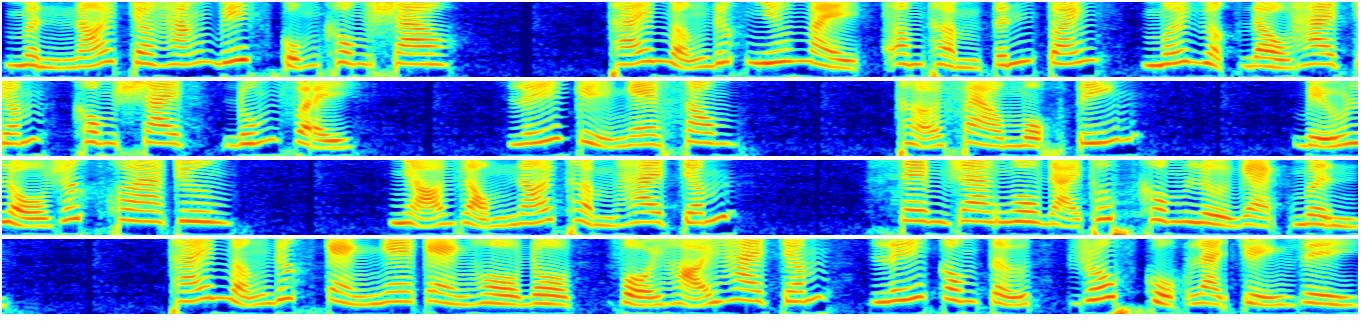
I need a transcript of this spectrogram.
mình nói cho hắn biết cũng không sao. Thái Mẫn Đức nhíu mày, âm thầm tính toán, mới gật đầu hai chấm, không sai, đúng vậy. Lý Kỳ nghe xong, thở phào một tiếng, biểu lộ rất khoa trương, nhỏ giọng nói thầm hai chấm. Xem ra Ngô Đại Thúc không lừa gạt mình. Thái Mẫn Đức càng nghe càng hồ đồ, vội hỏi hai chấm, "Lý công tử, rốt cuộc là chuyện gì?"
